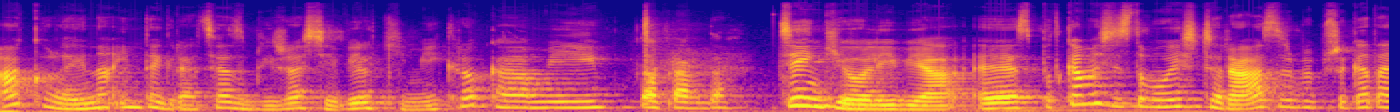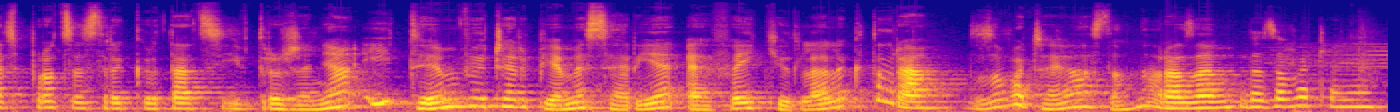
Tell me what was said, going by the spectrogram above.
A kolejna integracja zbliża się wielkimi krokami. To prawda. Dzięki, Oliwia. E, Spotkamy się z Tobą jeszcze raz, żeby przegadać proces rekrutacji i wdrożenia i tym wyczerpiemy serię FAQ dla lektora. Do zobaczenia następnym razem. Do zobaczenia.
